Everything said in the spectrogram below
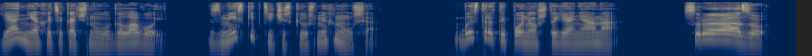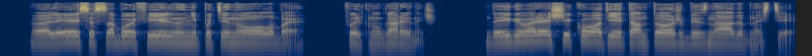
Я нехотя качнула головой. Змей скептически усмехнулся. «Быстро ты понял, что я не она?» «Сразу. Олеся с собой Фильна не потянула бы», — фыркнул Горыныч. «Да и говорящий кот ей там тоже без надобности.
